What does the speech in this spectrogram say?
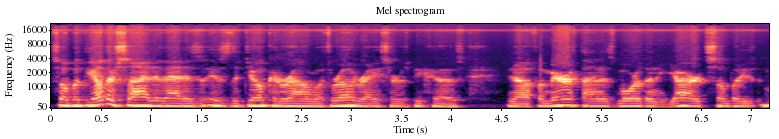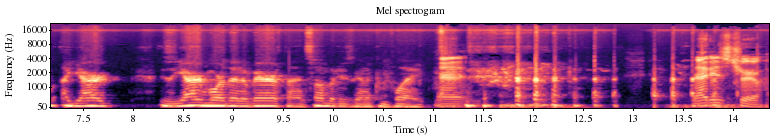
so, but the other side of that is is the joking around with road racers because you know if a marathon is more than a yard, somebody's a yard is a yard more than a marathon. Somebody's going to complain. that is true.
